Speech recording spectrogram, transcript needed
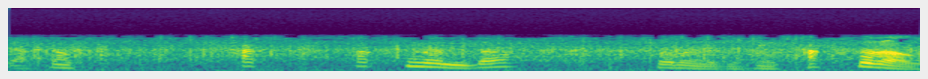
약간 삭, 삭는다? 처럼 이렇게 좀 삭더라고.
